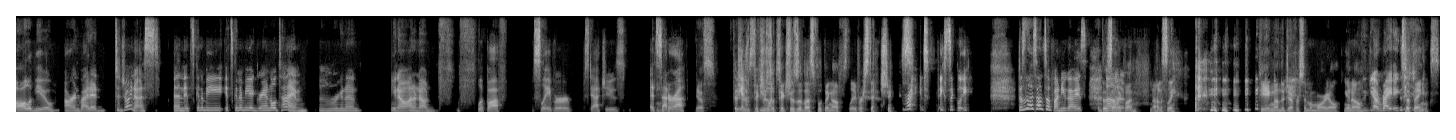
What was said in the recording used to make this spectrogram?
all of you are invited to join us and it's going to be it's going to be a grand old time and we're going to you know, I don't know, f- flip off slaver statues, etc. yes. So, Pictures, yes, pictures want of pictures of us flipping off slaver statues. Right, basically. Doesn't that sound so fun, you guys? It does sound like Um, fun, honestly. Peeing on the Jefferson Memorial, you know, yeah, right. the things.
